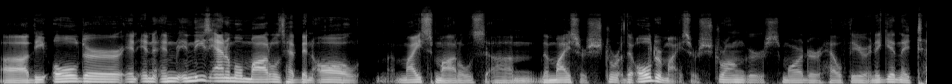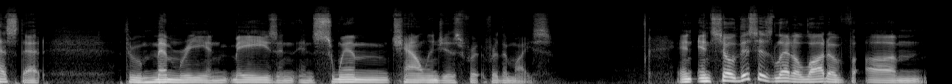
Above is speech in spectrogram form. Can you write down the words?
Uh, the older, and, and, and, these animal models have been all mice models. Um, the mice are str- the older mice are stronger, smarter, healthier, and again they test that through memory and maze and, and swim challenges for, for the mice. And and so this has led a lot of um,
